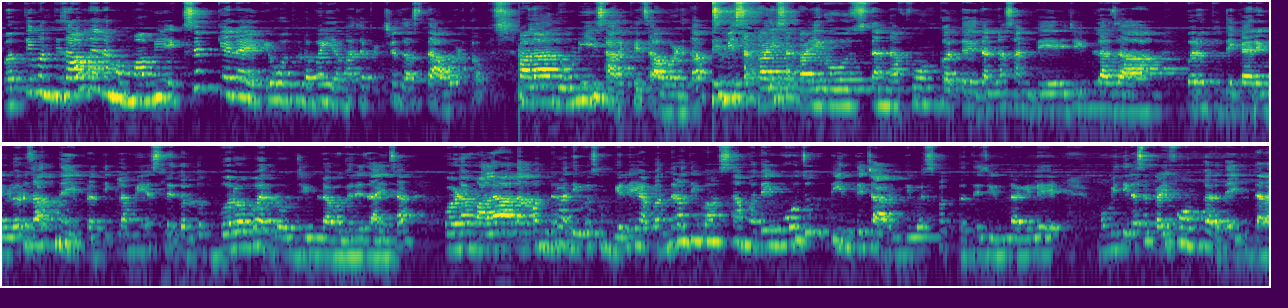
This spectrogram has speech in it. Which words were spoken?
पण ती म्हणते जाऊ दे ना मम्मा मी एक्सेप्ट केलंय की हो तुला भैया माझ्यापेक्षा जास्त आवडतो. मला दोन्ही सारखेच आवडतात. मी सकाळी सकाळी रोज त्यांना फोन करते त्यांना सांगते जिमला जा परंतु ते काय रेग्युलर जात नाही. प्रतीकला मी असले तर तो बरोबर रोज जिमला वगैरे जायचा. पण मला आता पंधरा दिवस होऊन गेले. या पंधरा दिवसामध्ये मोजून तीन ते चार दिवस फक्त ते जिमला गेले. मग मी तिला सकाळी फोन करते की त्याला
